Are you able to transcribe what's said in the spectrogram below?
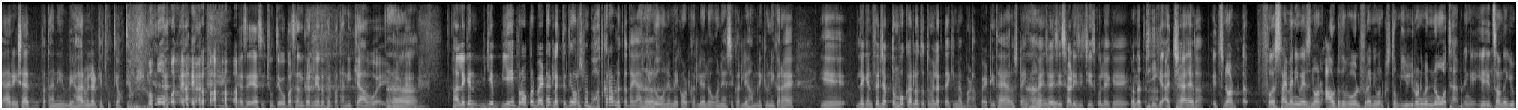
यार ये शायद पता नहीं बिहार में लड़कियाँ चूतियाँ होती होंगी। ऐसे ऐसे चूते को पसंद कर रही हैं तो फिर पता नहीं क्या हुआ है। ये। हाँ लेकिन ये यही प्रॉपर बैठक लगती थी और उसमें बहुत खराब लगता था यार हाँ। कि लोगों ने मेकआउट कर लिया लोगों ने ऐसे कर लिया हमने क्यों नहीं करा है ये? लेकिन फिर जब तुम वो कर लो तो तुम्हें लगता है कि मैं बड़ा पैटी था यार उस टाइम मैं जो ऐसी साड़ी सी चीज़ को लेके मतलब ठीक है अच्छा है it's not first time any is not out of the world for anyone तुम you don't even know what's happening it's something you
